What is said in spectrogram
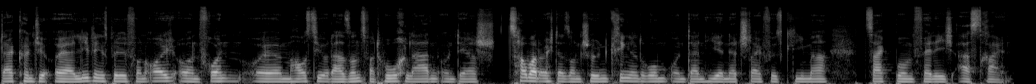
Da könnt ihr euer Lieblingsbild von euch, euren Freunden, eurem Haustier oder sonst was hochladen und der zaubert euch da so einen schönen Kringel drum und dann hier Netzstreik fürs Klima, zack, bumm, fertig, Ast rein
